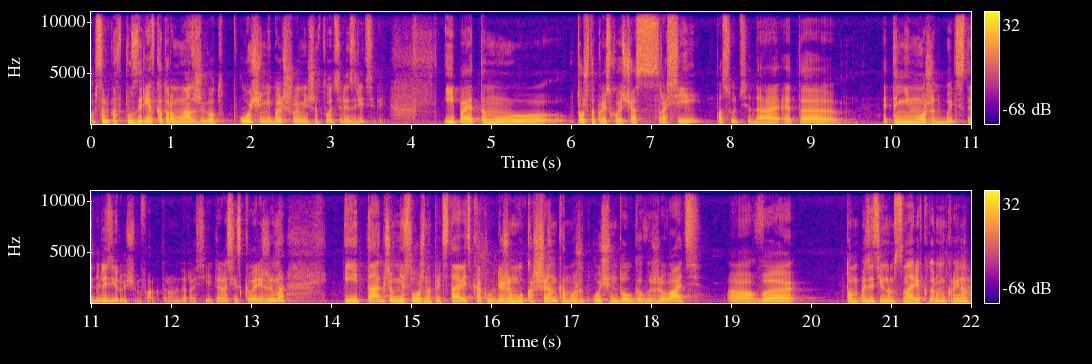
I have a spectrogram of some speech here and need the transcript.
абсолютно в пузыре, в котором у нас живет очень небольшое меньшинство телезрителей. И поэтому то, что происходит сейчас с Россией, по сути, да, это, это не может быть стабилизирующим фактором для России, для российского режима. И также мне сложно представить, как режим Лукашенко может очень долго выживать э, в том позитивном сценарии, в котором Украина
